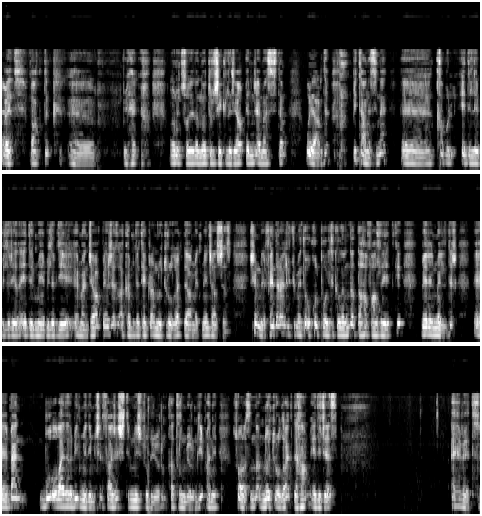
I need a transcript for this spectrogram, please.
Evet baktık e, 13 soruya da nötr şekilde cevap verince hemen sistem uyardı. Bir tanesine e, kabul edilebilir ya da edilmeyebilir diye hemen cevap vereceğiz. Akabinde tekrar nötr olarak devam etmeye çalışacağız. Şimdi federal hükümete okul politikalarında daha fazla yetki verilmelidir. E, ben bu olayları bilmediğim için sadece Stimmlich diyorum, katılmıyorum deyip hani sonrasında nötr olarak devam edeceğiz. Evet.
